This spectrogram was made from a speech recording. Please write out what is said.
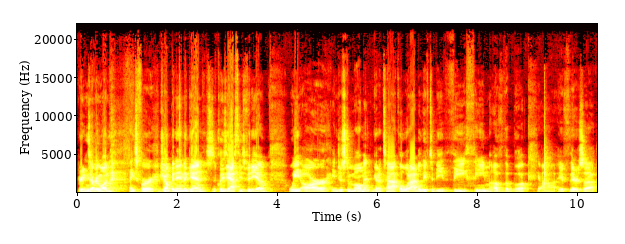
Greetings, everyone. Thanks for jumping in again. This is Ecclesiastes video. We are, in just a moment, going to tackle what I believe to be the theme of the book. Uh, if there's a,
